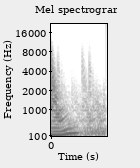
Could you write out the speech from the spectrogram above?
Mm-hmm.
